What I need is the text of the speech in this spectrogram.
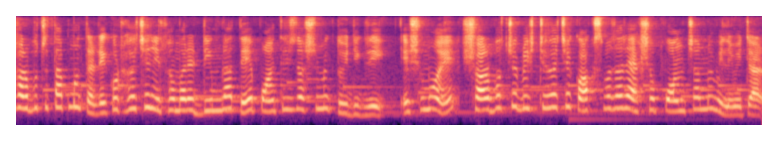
সর্বোচ্চ তাপমাত্রা রেকর্ড হয়েছে নীলফামারের ডিমরাতে পঁয়ত্রিশ দশমিক দুই ডিগ্রি। এ সময়ে সর্বোচ্চ বৃষ্টি হয়েছে কক্সবাজারে একশো পঞ্চান্ন মিলিমিটার।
